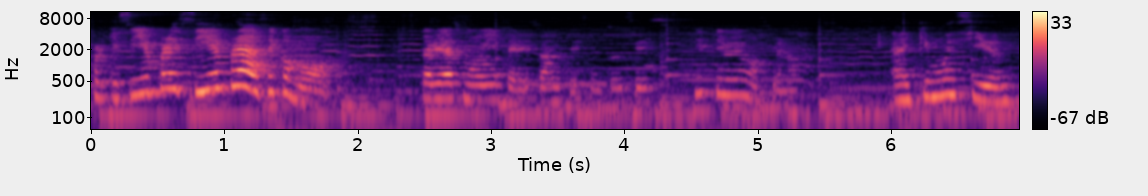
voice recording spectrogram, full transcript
porque siempre, siempre hace como historias muy interesantes. Entonces, sí, estoy muy emocionada. Ay, qué emoción.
